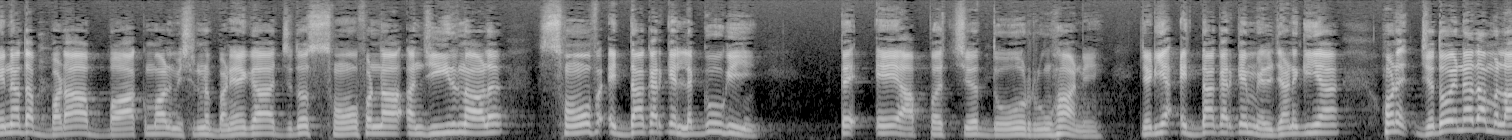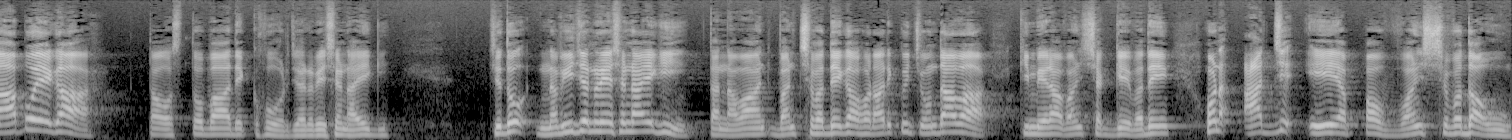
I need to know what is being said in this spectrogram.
ਇਹਨਾਂ ਦਾ ਬੜਾ ਬਾਕਮਾਲ ਮਿਸ਼ਰਣ ਬਣੇਗਾ। ਜਦੋਂ ਸੌਂਫ ਨਾਲ, ਅੰਜੀਰ ਨਾਲ ਸੌਂਫ ਇਦਾਂ ਕਰਕੇ ਲੱਗੂਗੀ, ਤੇ ਇਹ ਆਪਸ ਚ ਦੋ ਰੂਹਾਂ ਨੇ, ਜਿਹੜੀਆਂ ਇਦਾਂ ਕਰਕੇ ਮਿਲ ਜਾਣਗੀਆਂ। ਹੁਣ ਜਦੋਂ ਇਹਨਾਂ ਦਾ ਮਿਲਾਪ ਹੋਏਗਾ, ਤਾਂ ਉਸ ਤੋਂ ਬਾਅਦ ਇੱਕ ਹੋਰ ਜਨਰੇਸ਼ਨ ਆਏਗੀ। ਜਦੋਂ ਨਵੀਂ ਜਨਰੇਸ਼ਨ ਆਏਗੀ, ਤਾਂ ਨਵਾਂ ਵੰਸ਼ ਵਧੇਗਾ। ਹੋਰ ਹਰ ਕੋਈ ਚਾਹੁੰਦਾ ਵਾ ਕਿ ਮੇਰਾ ਵੰਸ਼ ਅੱਗੇ ਵਧੇ। ਹੁਣ ਅੱਜ ਇਹ ਆਪਾਂ ਵੰਸ਼ ਵਧਾਊ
